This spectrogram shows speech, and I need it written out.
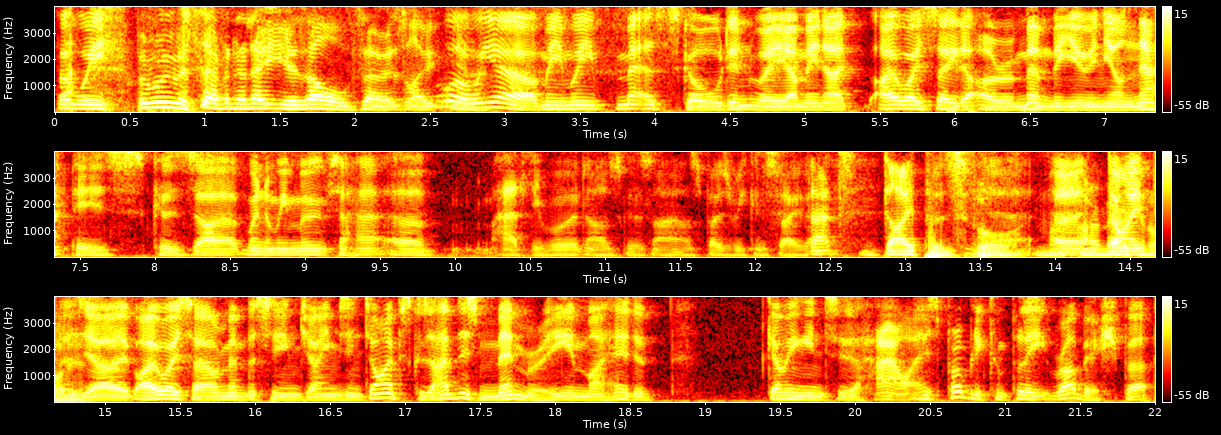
But we, but we were seven and eight years old, so it's like, you well, know. yeah, I mean, we met at school, didn't we? I mean, I, I always say that I remember you in your nappies because uh, when we moved to ha- uh, Hadley Wood, I was going to say, I suppose we can say that. That's diapers for Yeah, my, our American diapers. audience. Yeah, I, I always say I remember seeing James in diapers because I have this memory in my head of going into a house. It's probably complete rubbish, but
